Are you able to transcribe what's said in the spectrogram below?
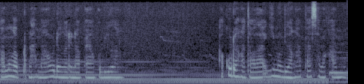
kamu gak pernah mau dengerin apa yang aku bilang. Aku udah gak tahu lagi mau bilang apa sama kamu.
